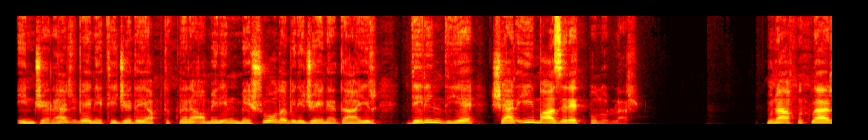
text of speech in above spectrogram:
inceler ve neticede yaptıkları amelin meşru olabileceğine dair derin diye şer'i mazeret bulurlar. Münafıklar,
